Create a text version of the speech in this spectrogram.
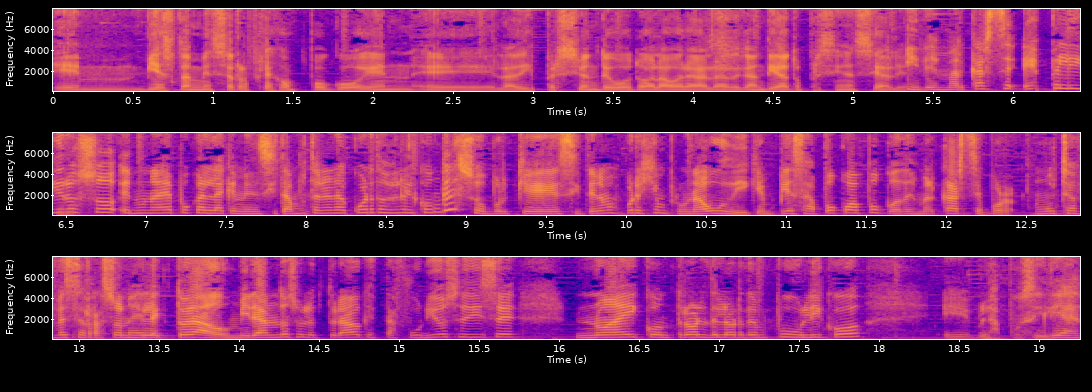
Y eso también se refleja un poco en eh, la dispersión de votos a la hora de hablar de candidatos presidenciales. Y desmarcarse es peligroso en una época en la que necesitamos tener acuerdos en el Congreso, porque si tenemos, por ejemplo, una UDI que empieza poco a poco a desmarcarse por muchas veces razones electorados, mirando a su electorado que está furioso y dice no hay control del orden público, eh, las posibilidades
